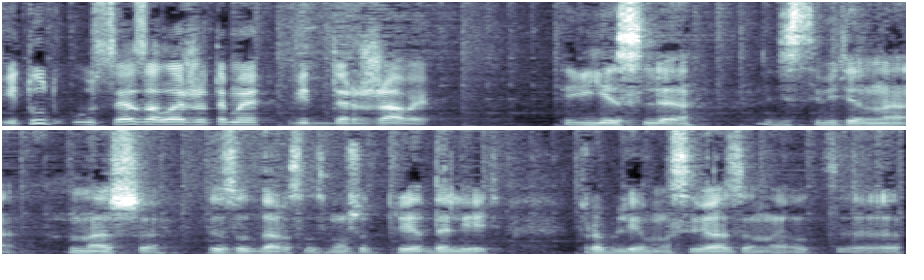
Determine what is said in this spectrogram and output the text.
і тут усе залежатиме від держави. Если действительно наше государство сможет преодолеть проблемы, связанные вот, э,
